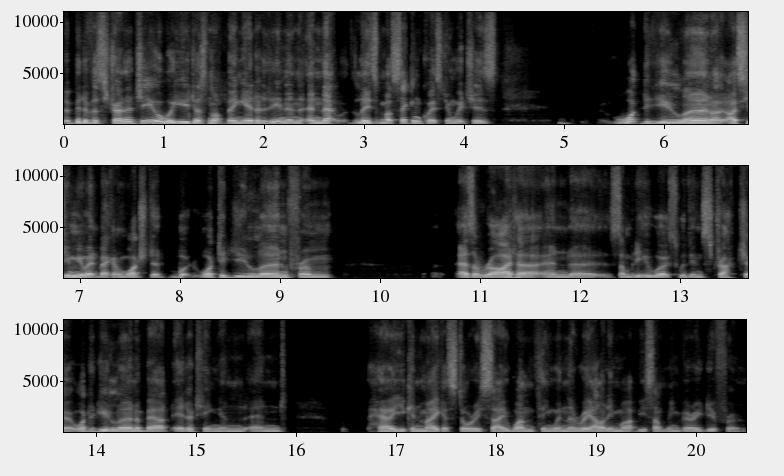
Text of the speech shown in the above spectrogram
a, bit of a strategy or were you just not being edited in? And, and that leads to my second question which is what did you learn? I, I assume you went back and watched it. What what did you learn from as a writer and uh, somebody who works within structure what did you learn about editing and and how you can make a story say one thing when the reality might be something very different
